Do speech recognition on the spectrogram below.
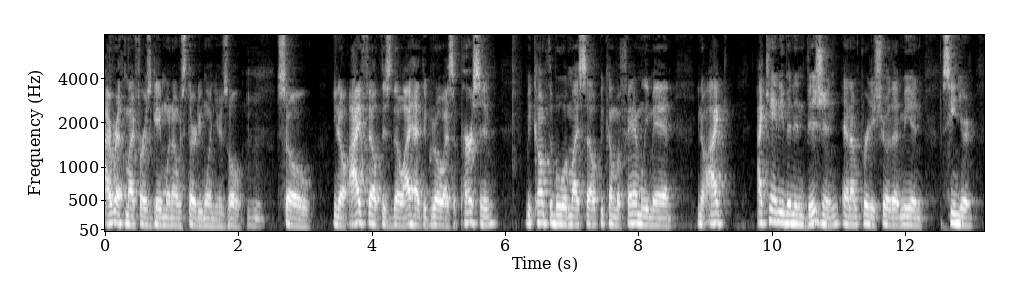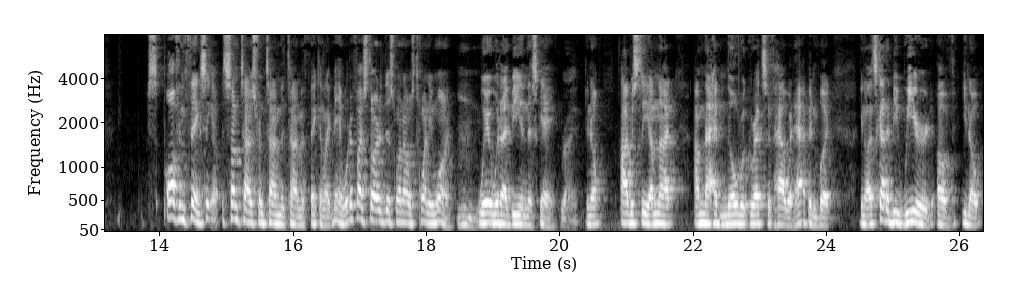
I ref my first game when I was 31 years old, mm-hmm. so you know I felt as though I had to grow as a person, be comfortable with myself, become a family man. You know, I I can't even envision, and I'm pretty sure that me and senior often think sometimes from time to time I'm thinking like, man, what if I started this when I was 21? Mm. Where would I be in this game? Right. You know, obviously I'm not I'm not have no regrets of how it happened, but you know, it's got to be weird of you know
